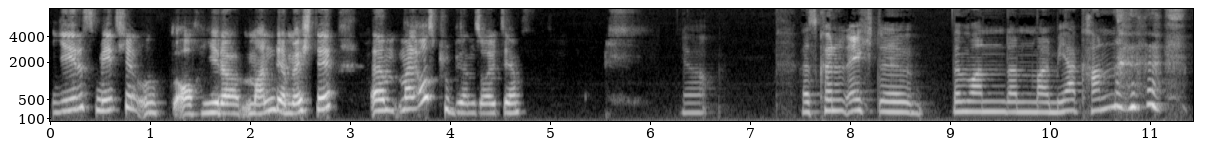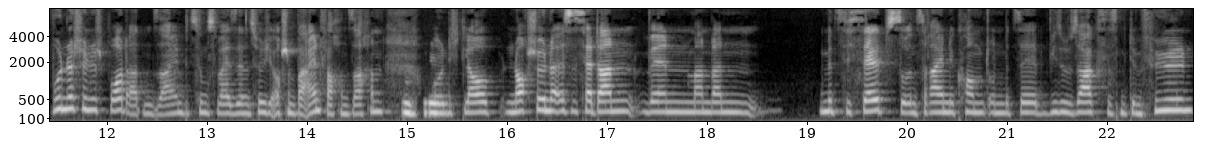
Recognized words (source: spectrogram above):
jedes Mädchen und auch jeder Mann, der möchte, ähm, mal ausprobieren sollte. Ja. Es können echt, äh, wenn man dann mal mehr kann, wunderschöne Sportarten sein, beziehungsweise natürlich auch schon bei einfachen Sachen. Mhm. Und ich glaube, noch schöner ist es ja dann, wenn man dann mit sich selbst so ins Reine kommt und mit, wie du sagst, das mit dem Fühlen,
